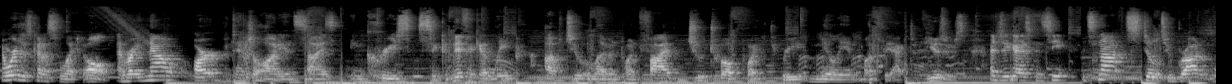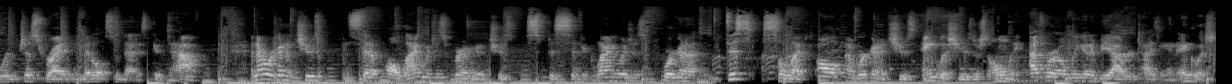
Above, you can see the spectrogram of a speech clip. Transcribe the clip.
and we're just gonna select all. And right now, our potential audience size increased significantly up to 11.5 to 12.3 million monthly active users. As you guys can see, it's not still too broad, we're just right in the middle, so that is good to have. And now we're gonna choose, instead of all languages, we're gonna choose specific languages. We're gonna dis-select all, and we're gonna choose English users only, as we're only gonna be advertising in English.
